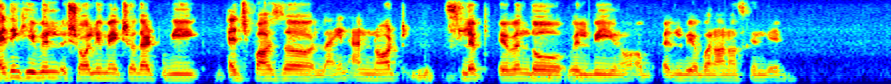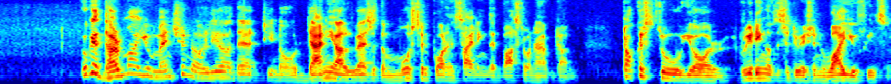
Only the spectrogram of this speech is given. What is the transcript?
i think he will surely make sure that we edge past the line and not slip even though will be you know a, it'll be a banana skin game okay dharma you mentioned earlier that you know dani alves is the most important signing that barcelona have done talk us through your reading of the situation why you feel so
